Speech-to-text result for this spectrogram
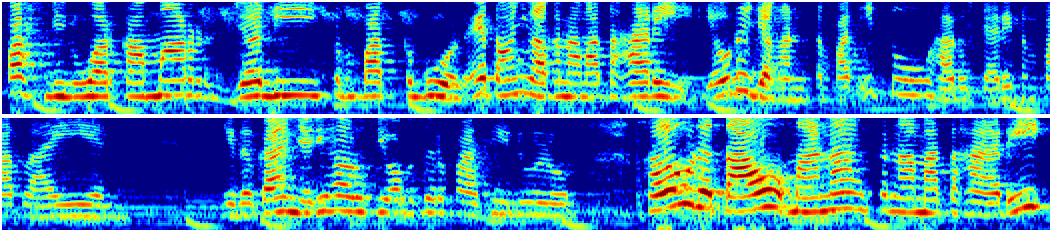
pas di luar kamar jadi tempat kebun. Eh tahunya nggak kena matahari. Ya udah jangan tempat itu, harus cari tempat lain. Gitu kan? Jadi harus diobservasi dulu. Kalau udah tahu mana kena matahari,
